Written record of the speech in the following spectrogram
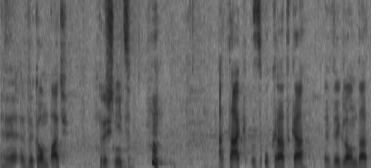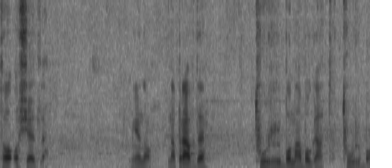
e, wykąpać. Prysznic. A tak z ukradka wygląda to osiedle. Nie no, naprawdę turbo na bogato, turbo.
